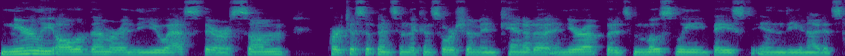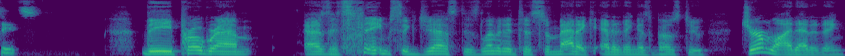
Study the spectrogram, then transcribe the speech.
Nearly all of them are in the US. There are some participants in the consortium in Canada and Europe, but it's mostly based in the United States. The program, as its name suggests, is limited to somatic editing as opposed to germline editing.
